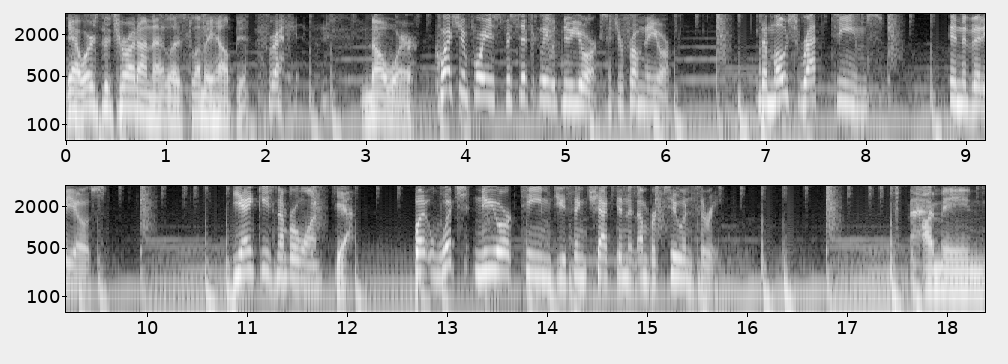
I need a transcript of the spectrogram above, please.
Yeah, where's Detroit on that list? Let me help you. Right. Nowhere. Question for you specifically with New York, since you're from New York. The most rep teams in the videos. Yankees number one. Yeah. But which New York team do you think checked in at number two and three? I mean,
